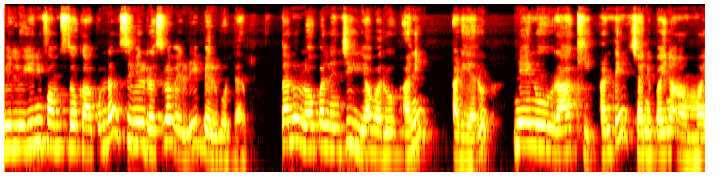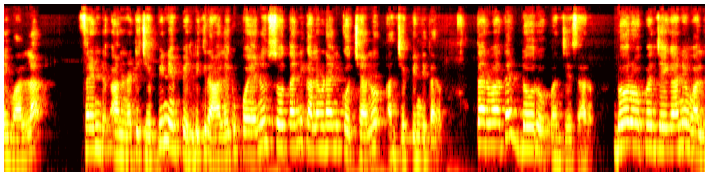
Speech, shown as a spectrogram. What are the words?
వీళ్ళు యూనిఫామ్స్తో కాకుండా సివిల్ డ్రెస్లో వెళ్ళి బెల్ కొట్టారు. తను లోపల నుంచి ఎవరు అని అడిగారు. నేను రాఖీ అంటే చనిపోయిన అమ్మాయి వాళ్ళ ఫ్రెండ్ అన్నట్టు చెప్పి నేను పెళ్ళికి రాలేకపోయాను. సో తన్ని కలవడానికి వచ్చాను అని చెప్పింది తను. తర్వాత డోర్ ఓపెన్ చేశారు డోర్ ఓపెన్ చేయగానే వాళ్ళు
